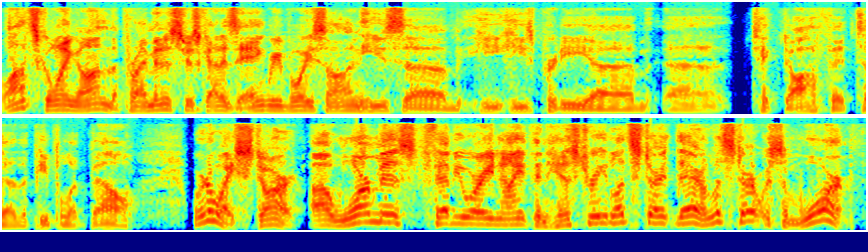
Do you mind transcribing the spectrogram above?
lots going on. The prime minister's got his angry voice on. He's, uh, he, he's pretty, uh, uh, ticked off at uh, the people at Bell. Where do I start? Uh, warmest February 9th in history. Let's start there. Let's start with some warmth.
